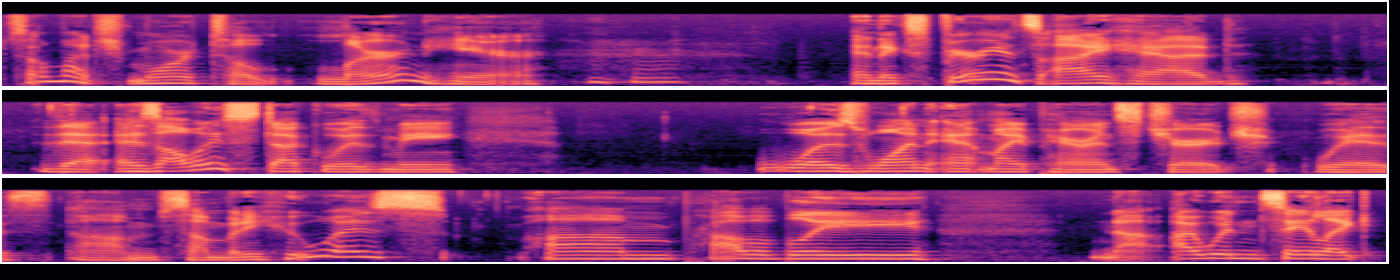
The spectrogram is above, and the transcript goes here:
so much more to learn here. Mm-hmm. An experience I had that has always stuck with me was one at my parents' church with um, somebody who was um, probably not, I wouldn't say like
